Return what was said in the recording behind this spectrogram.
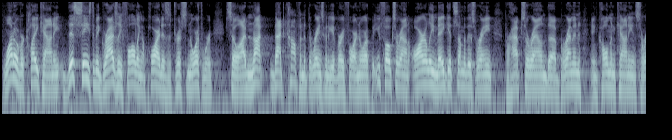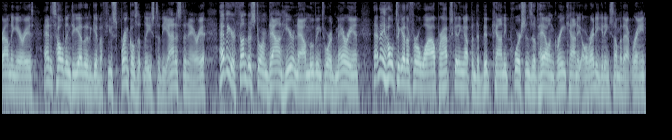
one over Clay County. This seems to be gradually falling apart as it drifts northward. So I'm not that confident the rain's going to get very far north. But you folks around Arley may get some of this rain, perhaps around uh, Bremen in Cullman County and surrounding areas. And it's holding together to give a few sprinkles at least to the Anniston area. Heavier thunderstorm down here now moving toward Marion. That may hold together for a while, perhaps getting up into Bibb County, portions of Hale and Greene County already getting some of that rain.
